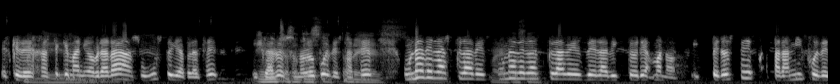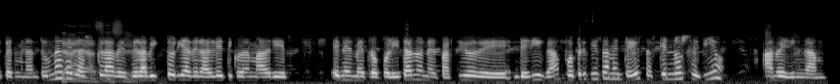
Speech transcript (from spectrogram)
Es que le dejaste que maniobrara a su gusto y a placer. Y, Y claro, eso no lo puedes hacer. Una de las claves, una de las claves de la victoria, bueno, pero este para mí fue determinante. Una Ya, de las ya, sí, claves sí. de la victoria del Atlético de Madrid en el Metropolitano, en el partido de, de Liga, fue precisamente esta, es que no se vio a Bellingham,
